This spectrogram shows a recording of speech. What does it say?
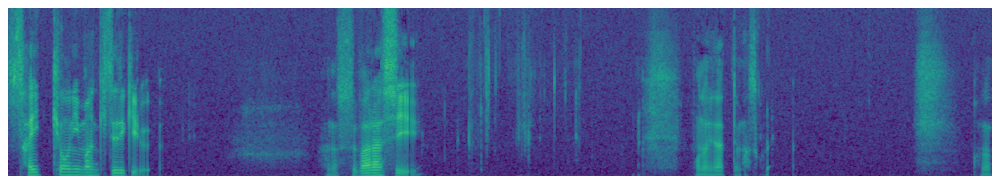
最強に満喫できる、あの、素晴らしいものになってます、これ。この、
